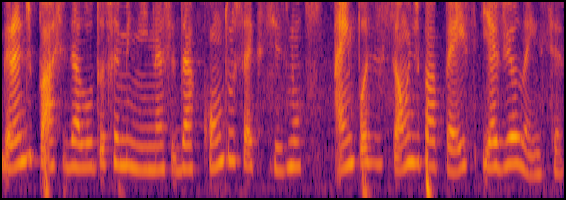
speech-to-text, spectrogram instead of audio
Grande parte da luta feminina se dá contra o sexismo, a imposição de papéis e a violência.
